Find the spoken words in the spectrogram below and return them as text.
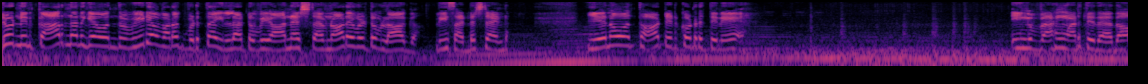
ಡೂಡ್ ನಿನ್ನ ಕಾರ್ ನನಗೆ ಒಂದು ವಿಡಿಯೋ ಮಾಡೋಕೆ ಬಿಡ್ತಾ ಇಲ್ಲ to be honest I am not able to vlog please understand ಏನೋ ಒಂದು ಥಾಟ್ ಇಟ್ಕೊಂಡಿರ್ತೀನಿ. ಹಿಂಗೆ ಬ್ಯಾಂಗ್ ಮಾಡ್ತಿದೆ ಅದು.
